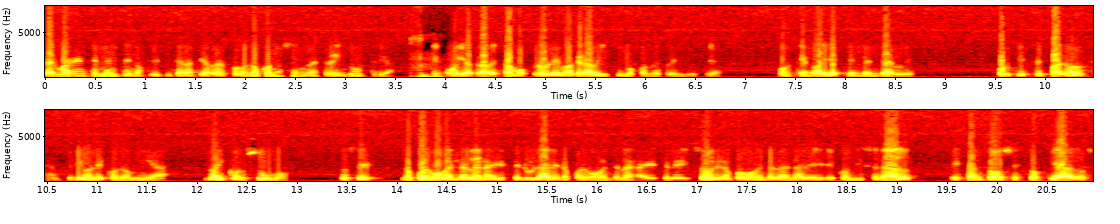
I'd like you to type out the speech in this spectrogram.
permanentemente nos critican a Tierra del Fuego, no conocen nuestra industria. hoy atravesamos problemas gravísimos con nuestra industria porque no hay a quién venderle, porque se paró, se enfrió la economía, no hay consumo. Entonces, no podemos venderle a nadie celulares, no podemos venderle a nadie televisores, no podemos venderle a nadie aire acondicionado, están todos estoqueados.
